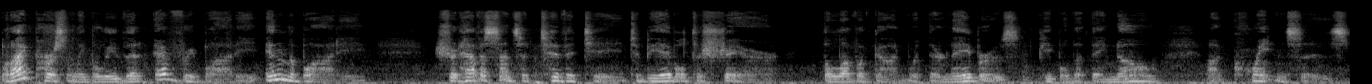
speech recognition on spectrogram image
But I personally believe that everybody in the body should have a sensitivity to be able to share the love of God with their neighbors, people that they know, acquaintances,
